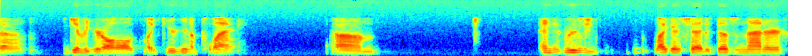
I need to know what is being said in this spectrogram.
um, give it your all, like you're gonna play. Um, and it really, like I said, it doesn't matter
